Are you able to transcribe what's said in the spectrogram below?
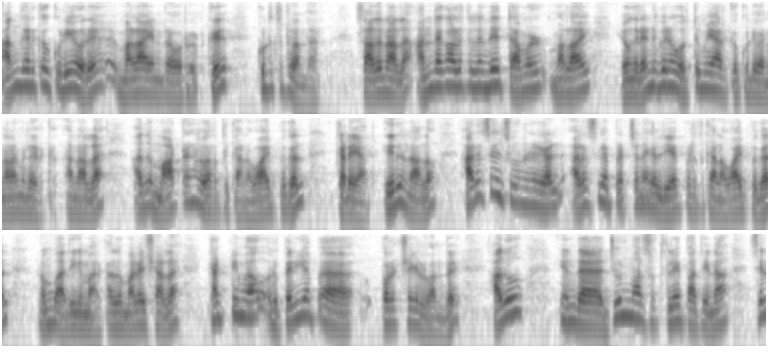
அங்கே இருக்கக்கூடிய ஒரு மலாய் என்றவருக்கு கொடுத்துட்டு வந்தார். ஸோ அதனால் அந்த காலத்துலேருந்தே தமிழ் மலாய் இவங்க ரெண்டு பேரும் ஒத்துமையாக இருக்கக்கூடிய ஒரு நிலமையில் இருக்குது அதனால் அது மாற்றங்கள் வரதுக்கான வாய்ப்புகள் கிடையாது. இருந்தாலும் அரசியல் சூழ்நிலைகள் அரசியல் பிரச்சனைகள் ஏற்படுறதுக்கான வாய்ப்புகள் ரொம்ப அதிகமாக இருக்குது அதுவும் மலேசியாவில் கண்டிப்பாக ஒரு பெரிய ப- புரட்சிகள் வந்து அதுவும் இந்த ஜூன் மாதத்துலேயே பார்த்தீங்கன்னா சில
